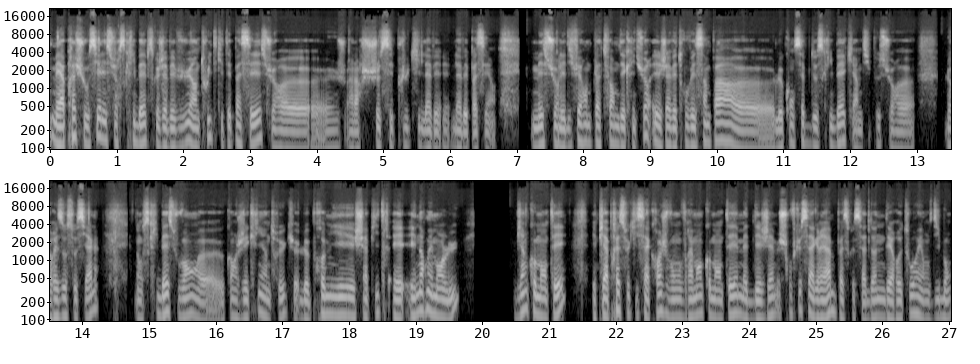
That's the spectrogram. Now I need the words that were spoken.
Mais après, je suis aussi allé sur Scribet parce que j'avais vu un tweet qui était passé sur. euh, je- alors, je sais plus qui l'avait passé, hein, mais sur les différentes plateformes d'écriture et j'avais trouvé sympa euh, le concept de Scribet qui est un petit peu sur euh, le réseau social. Donc, Scribet, souvent, euh, quand j'écris un truc, le premier chapitre est énormément lu bien commenté. Et puis après, ceux qui s'accrochent vont vraiment commenter, mettre des j'aime. Je trouve que c'est agréable parce que ça donne des retours et on se dit, bon,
